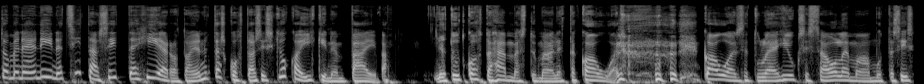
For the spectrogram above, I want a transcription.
hoito menee niin, että sitä sitten hierotaan. Ja nyt tässä kohtaa siis joka ikinen päivä. Ja tuut kohta hämmästymään, että kauan, kauan se tulee hiuksissa olemaan, mutta siis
